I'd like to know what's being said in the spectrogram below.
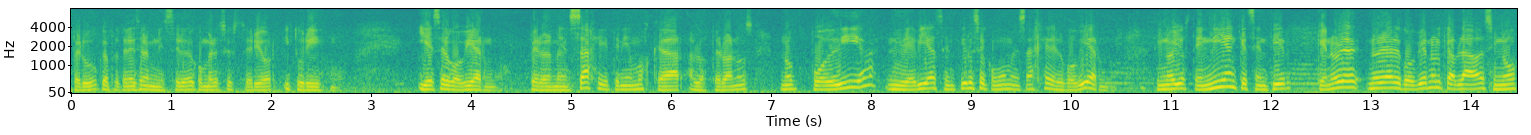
Perú, que pertenece al Ministerio de Comercio Exterior y Turismo, y es el gobierno. Pero el mensaje que teníamos que dar a los peruanos no podía ni debía sentirse como un mensaje del gobierno, sino ellos tenían que sentir que no era, no era el gobierno el que hablaba, sino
